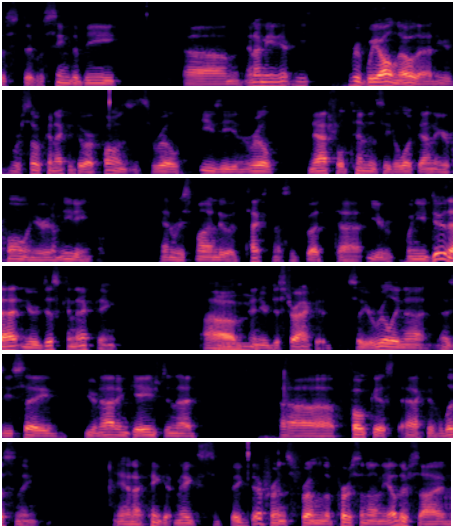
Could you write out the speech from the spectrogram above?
Just it was seemed to be um, and I mean, we all know that we're so connected to our phones. It's a real easy and real natural tendency to look down at your phone when you're in a meeting and respond to a text message. But uh, you're when you do that, you're disconnecting um, and Mhm. you're distracted. So you're really not, as you say, you're not engaged in that uh, focused, active listening. And I think it makes a big difference from the person on the other side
